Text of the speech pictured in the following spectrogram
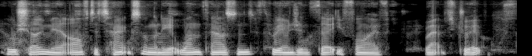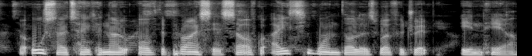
it will show me that after tax, I'm going to get 1,335 wrapped drip. But also take a note of the prices. So I've got $81 worth of drip in here.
